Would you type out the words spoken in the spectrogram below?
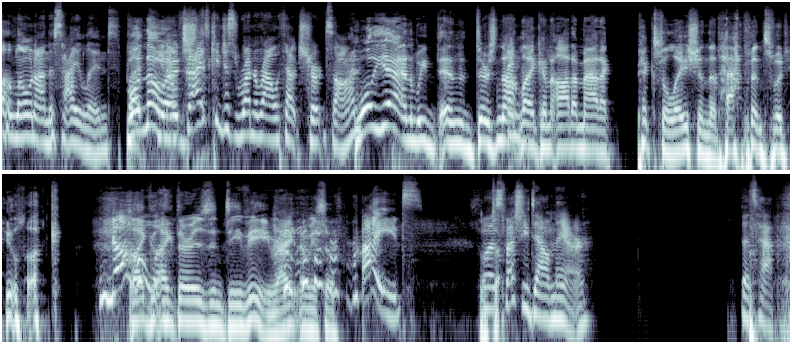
alone on this island. But, Well, no, you know, guys can just run around without shirts on. Well, yeah, and we and there's not And- like an automatic pixelation that happens when you look no, like like there is in TV, right? I mean, so right. Well, especially down there. That's happening.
